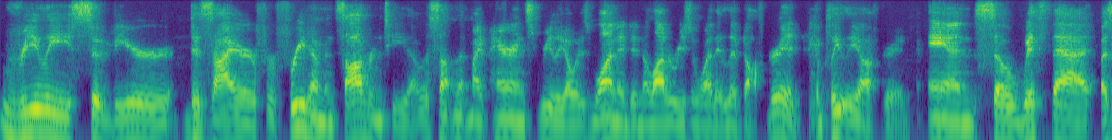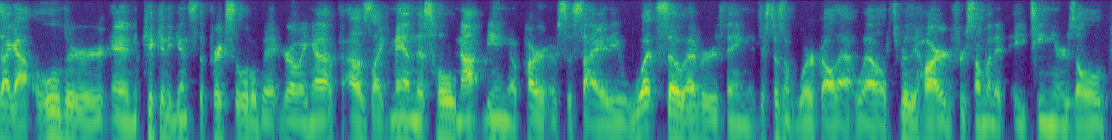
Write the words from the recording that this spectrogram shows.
really severe desire for freedom and sovereignty. That was something that my parents really always wanted, and a lot of reason why they lived off grid, completely off grid. And so, with that, as I got older and kicking against the pricks a little bit growing up, I was like, man, this whole not being a part of society whatsoever thing, it just doesn't work all that well. It's really hard for someone at 18 years old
